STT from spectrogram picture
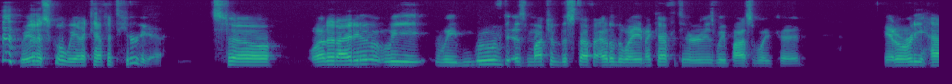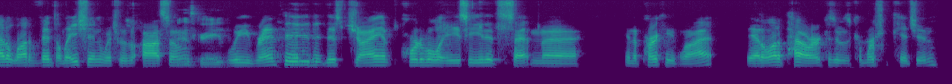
we had a school. We had a cafeteria. So what did I do? We we moved as much of the stuff out of the way in the cafeteria as we possibly could. It already had a lot of ventilation, which was awesome. That's great. We rented this giant portable AC that's set in the in the parking lot. They had a lot of power because it was a commercial kitchen,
